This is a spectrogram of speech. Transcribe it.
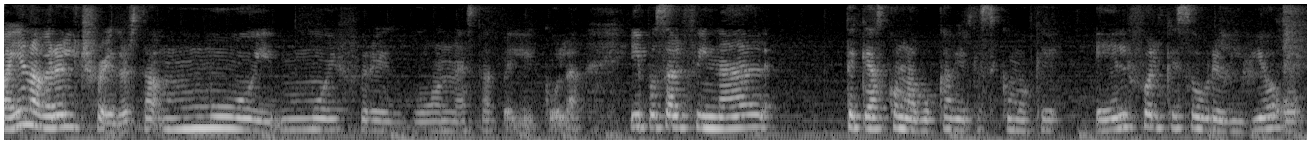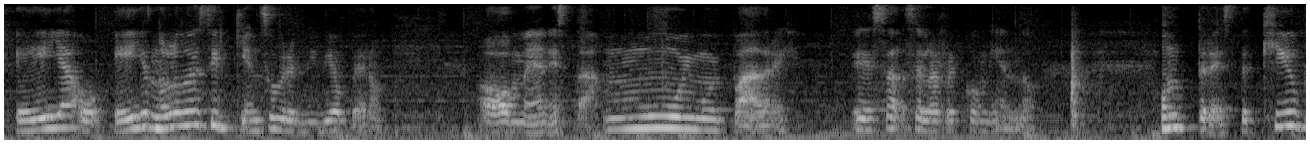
Vayan a ver el trailer, está muy, muy fregona esta película. Y pues al final te quedas con la boca abierta, así como que él fue el que sobrevivió, o ella, o ellos, no les voy a decir quién sobrevivió, pero Oh, man, está muy, muy padre. Esa se la recomiendo. Son tres, The Cube,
